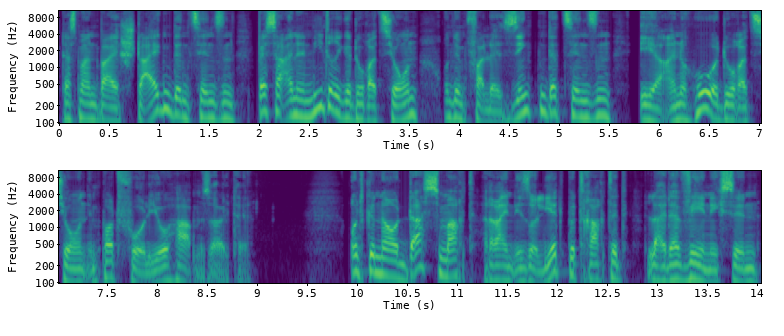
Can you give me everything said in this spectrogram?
dass man bei steigenden Zinsen besser eine niedrige Duration und im Falle sinkender Zinsen eher eine hohe Duration im Portfolio haben sollte. Und genau das macht, rein isoliert betrachtet, leider wenig Sinn.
